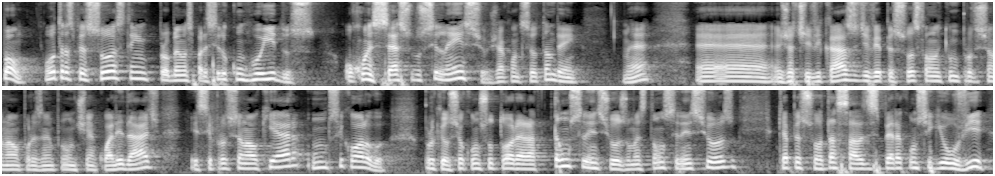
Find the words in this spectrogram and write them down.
Bom, outras pessoas têm problemas parecidos com ruídos ou com excesso do silêncio, já aconteceu também. Né? É, eu já tive casos de ver pessoas falando que um profissional, por exemplo, não tinha qualidade, esse profissional que era um psicólogo, porque o seu consultório era tão silencioso, mas tão silencioso, que a pessoa da sala de espera conseguia ouvir,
